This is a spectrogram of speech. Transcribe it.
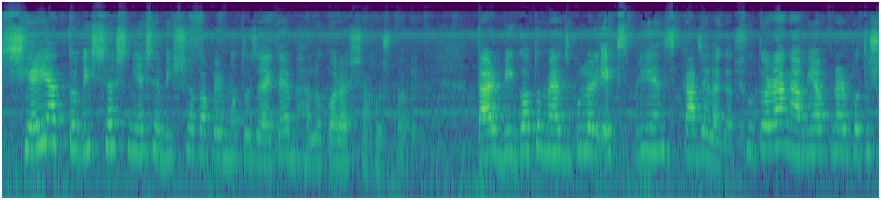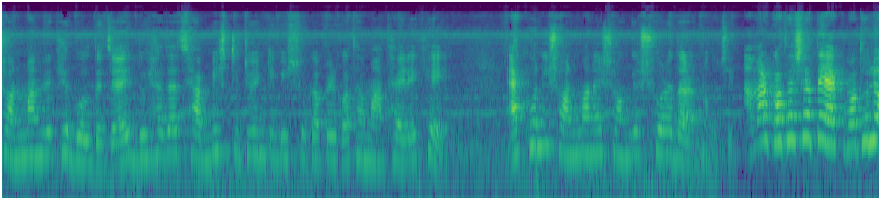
সেই আত্মবিশ্বাস নিয়ে সে বিশ্বকাপের মতো জায়গায় ভালো করার সাহস পাবে। তার বিগত ম্যাচগুলোর এক্সপিরিয়েন্স কাজে লাগাবে। সুতরাং আমি আপনার প্রতি সম্মান রেখে বলতে চাই, দুই হাজার ছাব্বিশ টি টোয়েন্টি বিশ্বকাপের কথা মাথায় রেখে এখনই সম্মানের সঙ্গে সরে দাঁড়ানো উচিত। আমার কথার সাথে একমত হলে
